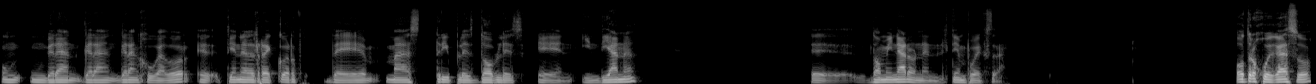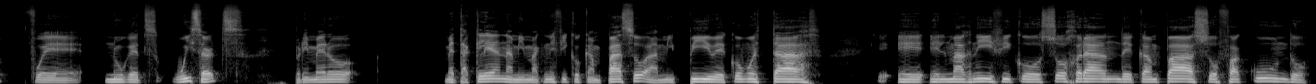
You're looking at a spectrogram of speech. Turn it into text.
un, gran, gran, gran jugador. Eh, tiene el récord de más triples dobles en Indiana. Eh, dominaron en el tiempo extra. Otro juegazo fue Nuggets Wizards. Primero Me taclean a mi magnífico campazo, a mi pibe, ¿cómo estás? E, e, el magnífico, sos grande, campazo, Facundo.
